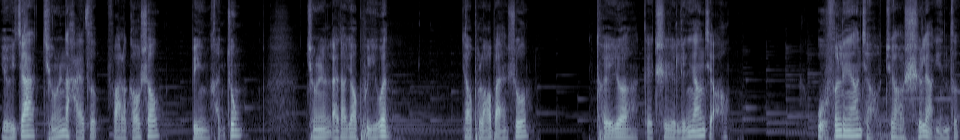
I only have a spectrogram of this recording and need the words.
有一家穷人的孩子发了高烧，病很重，穷人来到药铺一问，药铺老板说。腿热得吃羚羊角，五分羚羊角就要十两银子。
